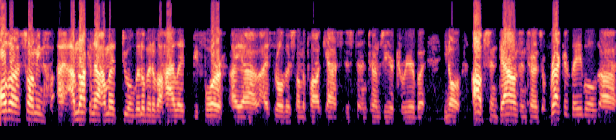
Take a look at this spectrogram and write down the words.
all the so I mean I, I'm not gonna I'm gonna do a little bit of a highlight before I uh, I throw this on the podcast just in terms of your career, but you know ups and downs in terms of record label uh,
